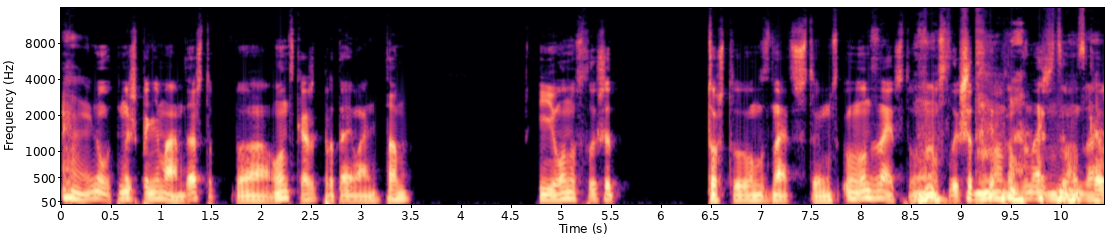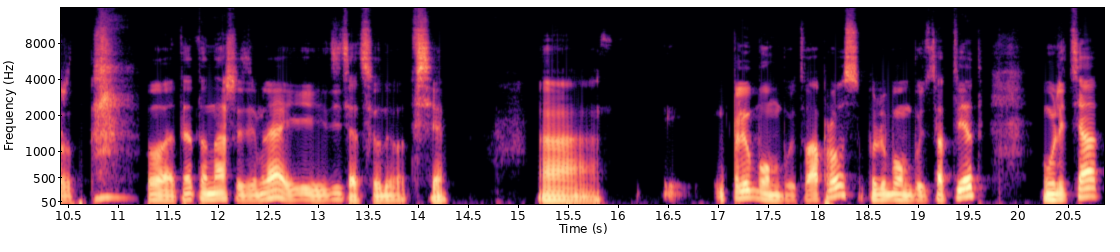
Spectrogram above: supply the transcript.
ну, мы же понимаем, да, что а, он скажет про Тайвань там, и он услышит то, что он знает, что ему... Он знает, что он услышит, Ну он да, знает, что ну ему да. скажет. Вот, это наша земля, и идите отсюда, вот все. А, по-любому будет вопрос, по-любому будет ответ, улетят,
